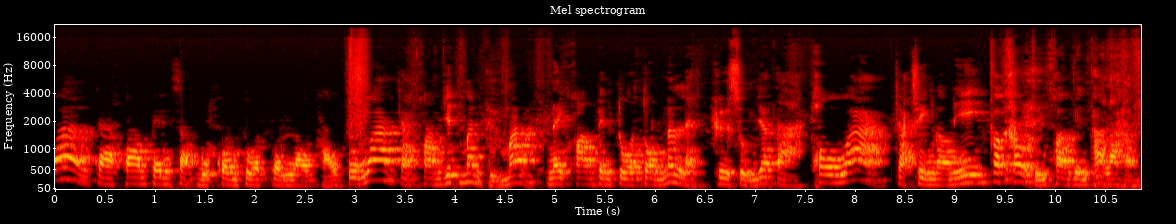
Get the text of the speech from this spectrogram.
ว่างจากความเป็นสัตว์บุคคลตัวตนเราเขาว่างจากความยึดมั่นถือมั่นในความเป็นตัวตนนั่นแหละ คือสุญญตาพอว่างจากสิ่งเหล่านี้ก็เข้าถึงความเป็นพระอรหันต์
